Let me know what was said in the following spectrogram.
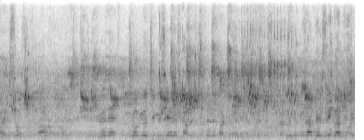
Hayırlısı olsun. Al. Şöyle probiyotiğimizi Enes kardeşimize de takdim edelim. Turgut'tan destek verdiği için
